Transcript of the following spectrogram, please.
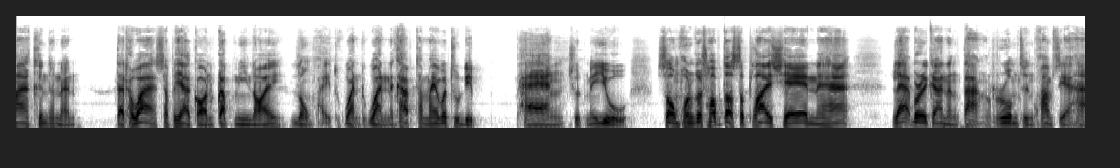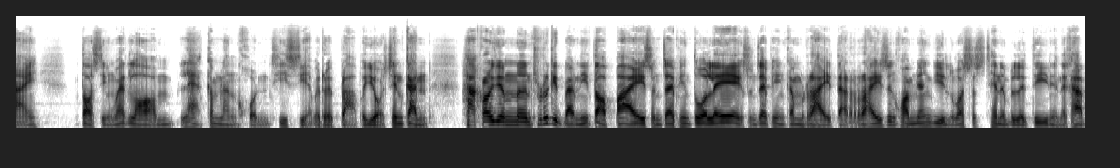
มากขึ้นเท่านั้น แต่ทว่าทรัพยากรกลับมีน้อยลงไปทุกวันทุกวันนะครับทำให้วัตถุดิบแพงฉุดไม่อยู่ ส่งผลกระทบต่อ supply chain นะฮะและบริการต่างๆ รวมถึงความเสียหาย ต่อสิ่งแวดล้อม และกำลังคนที่เสียไปโดยเปล่าประโยชน์เช่นกัน หากเรายังดำเนินธุรกิจแบบนี้ต่อไป สนใจเพียงตัวเลข สนใจเพียงกำไร แต่ไร้ซึ่งความยั่งยืนหรือว่า sustainability เนี่ยนะครับ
